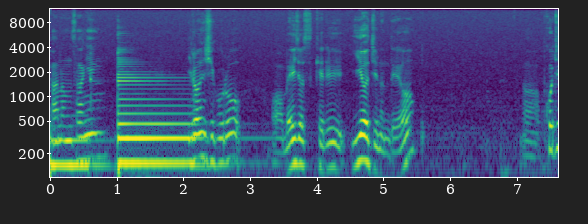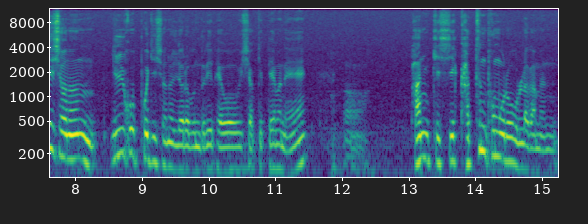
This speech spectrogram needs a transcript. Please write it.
반음 상행 이런 식으로 어, 메이저 스케일을 이어지는데요. 어, 포지션은 일곱 포지션을 여러분들이 배우셨기 때문에 어, 반 키씩 같은 폼으로 올라가면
